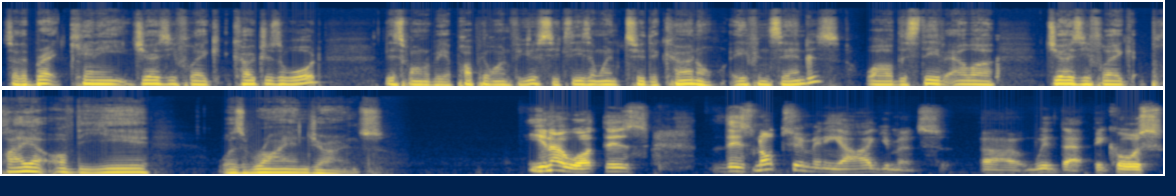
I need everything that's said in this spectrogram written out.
So the Brett Kenny Jersey Flag Coaches Award. This one will be a popular one for you, 60s, and went to the Colonel, Ethan Sanders, while the Steve Ella Jersey Flag Player of the Year was Ryan Jones. You know what? There's there's not too many arguments uh, with that because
